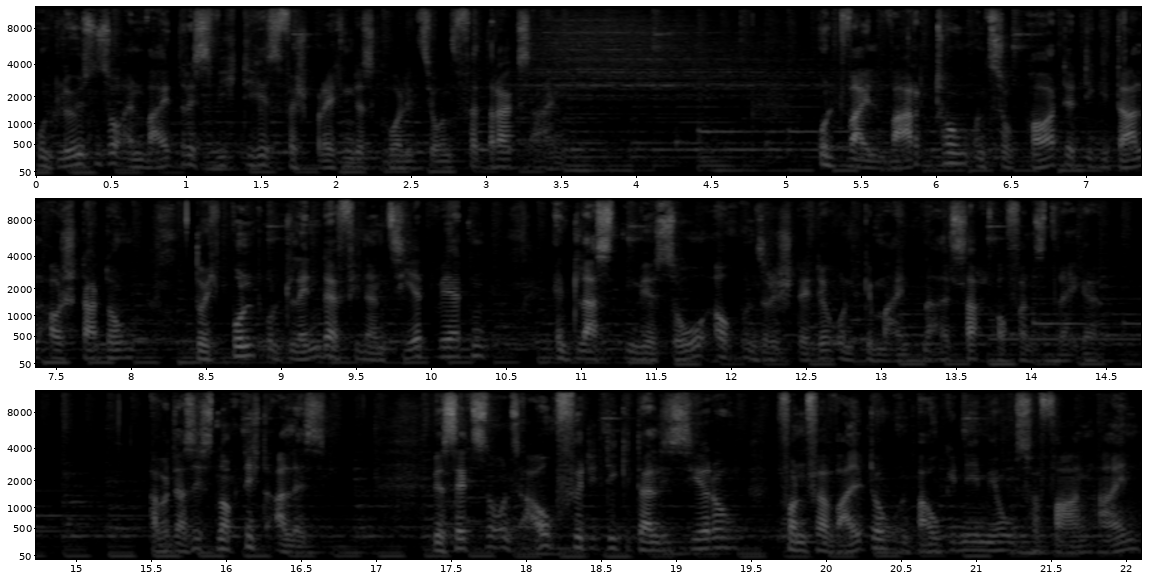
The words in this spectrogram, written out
und lösen so ein weiteres wichtiges Versprechen des Koalitionsvertrags ein. Und weil Wartung und Support der Digitalausstattung durch Bund und Länder finanziert werden, entlasten wir so auch unsere Städte und Gemeinden als Sachaufwandsträger. Aber das ist noch nicht alles. Wir setzen uns auch für die Digitalisierung von Verwaltung und Baugenehmigungsverfahren ein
